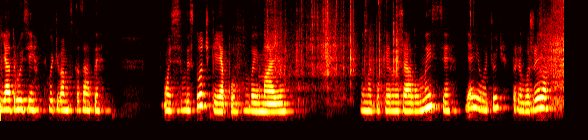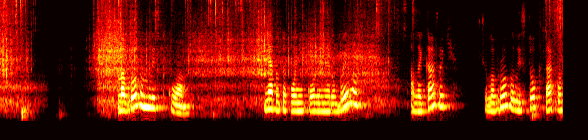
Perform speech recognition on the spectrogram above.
Я, друзі, хочу вам сказати, ось листочки я виймаю. Воно поки лежало в мисці, я його чуть переложила лавровим листком. Я тут такого ніколи не робила, але кажуть, що лавровий листок також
